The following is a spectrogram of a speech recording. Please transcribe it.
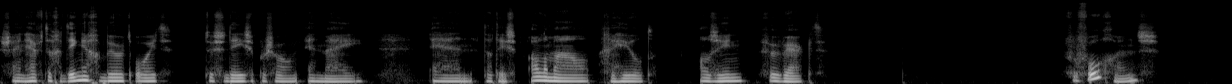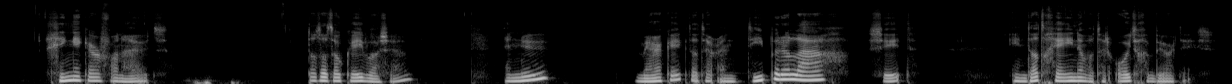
er zijn heftige dingen gebeurd ooit tussen deze persoon en mij. En dat is allemaal geheeld, als in verwerkt. Vervolgens ging ik ervan uit dat dat oké was, hè? En nu merk ik dat er een diepere laag zit in datgene wat er ooit gebeurd is.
